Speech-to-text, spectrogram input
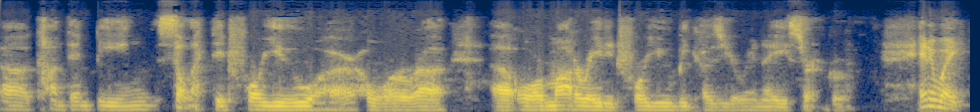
uh, content being selected for you or or, uh, uh, or moderated for you because you're in a certain group. Anyway,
